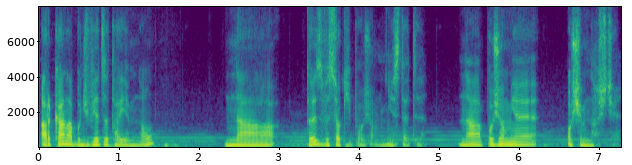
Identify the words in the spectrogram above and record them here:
arkana bądź wiedzę tajemną. Na to jest wysoki poziom, niestety. Na poziomie 18.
